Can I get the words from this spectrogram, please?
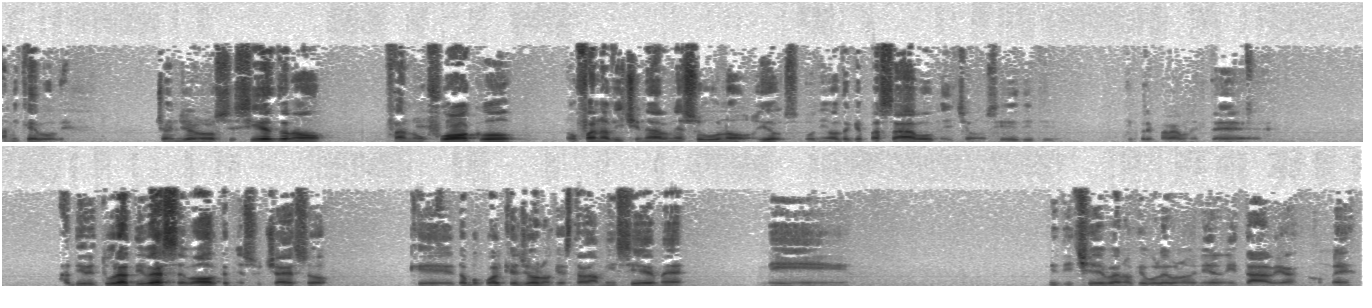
amichevoli. Cioè in genere loro si siedono, fanno un fuoco, non fanno avvicinare nessuno. Io ogni volta che passavo mi dicevano siediti, mi preparavano il tè. Addirittura diverse volte mi è successo che dopo qualche giorno che stavamo insieme mi, mi dicevano che volevano venire in Italia con me.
